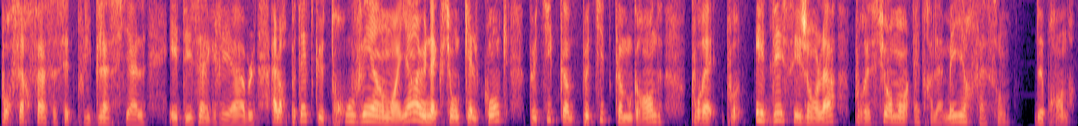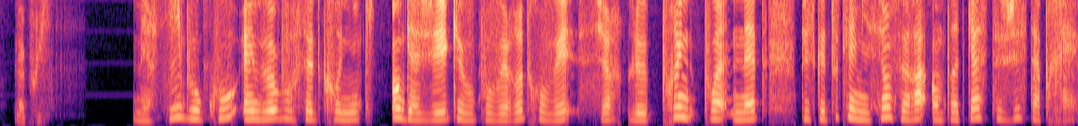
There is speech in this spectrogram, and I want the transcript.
pour faire face à cette pluie glaciale et désagréable. Alors peut-être que trouver un moyen, une action quelconque, petite comme, petite comme grande, pourrait, pour aider ces gens-là, pourrait sûrement être la meilleure façon de prendre la pluie. Merci beaucoup Enzo pour cette chronique engagée que vous pouvez retrouver sur le prune.net puisque toute l'émission sera en podcast juste après.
